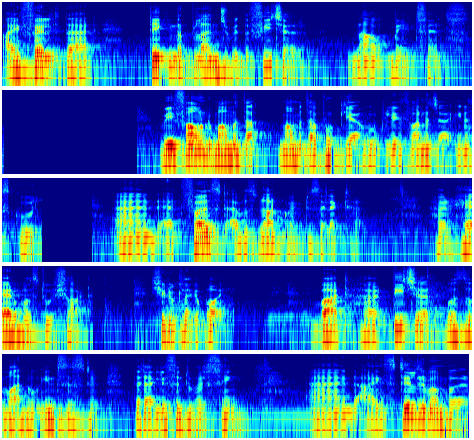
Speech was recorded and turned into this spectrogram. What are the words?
I felt that taking the plunge with the feature now made sense. We found Mamatha, Mamatha Bhukya, who plays Vanaja, in a school. And at first, I was not going to select her. Her hair was too short. She looked like a boy. But her teacher was the one who insisted that I listen to her sing. And I still remember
